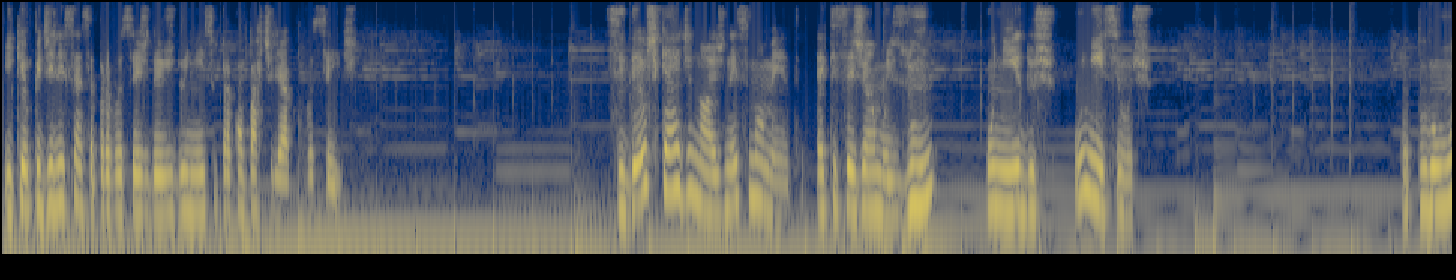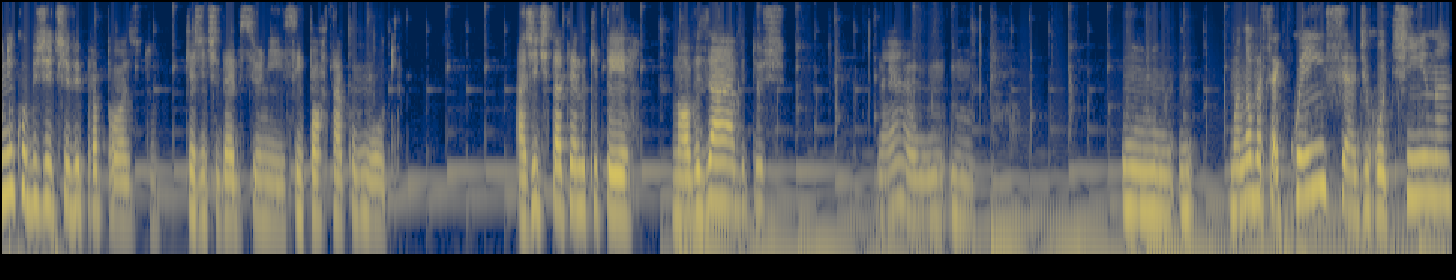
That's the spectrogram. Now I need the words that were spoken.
e que eu pedi licença para vocês desde o início para compartilhar com vocês. Se Deus quer de nós nesse momento é que sejamos um, unidos, uníssimos. É por um único objetivo e propósito que a gente deve se unir, se importar com o outro. A gente está tendo que ter novos hábitos, né? Um, um, um, uma nova sequência de rotina,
